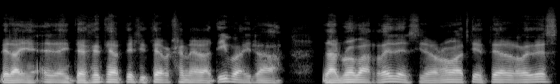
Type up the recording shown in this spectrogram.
de la, inteligencia artificial generativa y la, las nuevas redes y la nueva ciencia de redes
